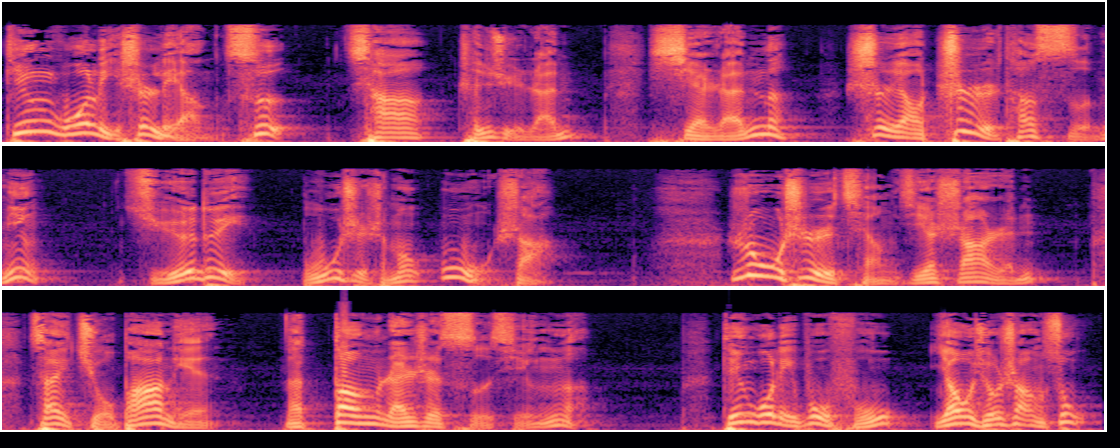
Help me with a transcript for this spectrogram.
丁国礼是两次掐陈旭然，显然呢是要治他死命，绝对不是什么误杀。入室抢劫杀人，在九八年那当然是死刑啊。丁国礼不服，要求上诉。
